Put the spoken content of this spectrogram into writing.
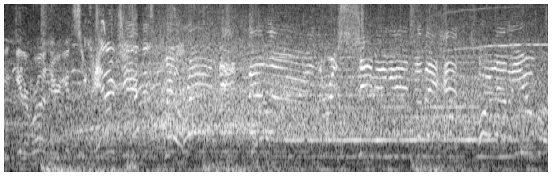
The Hornets can get a run here, get some energy in this build. Brandon Miller in the receiving end of the half-court alley-oop.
